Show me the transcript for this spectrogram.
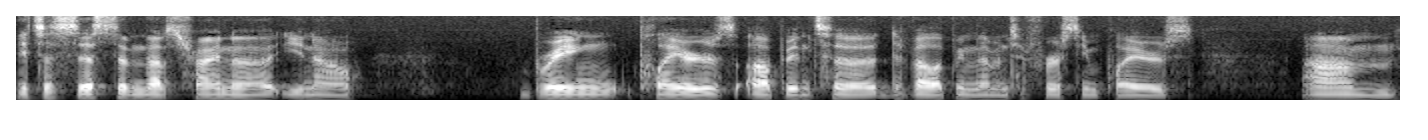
it's a system that's trying to you know bring players up into developing them into first team players. Um,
